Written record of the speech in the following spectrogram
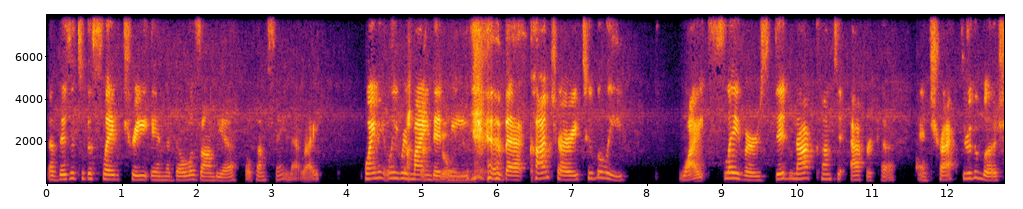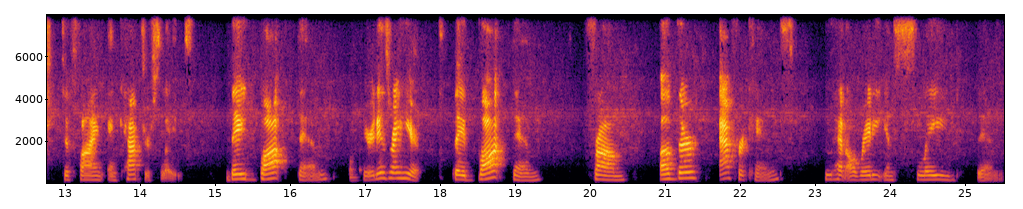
A visit to the slave tree in Ndola, Zambia, hope I'm saying that right, poignantly reminded me that, contrary to belief, white slavers did not come to Africa and track through the bush to find and capture slaves. They bought them, here it is right here. They bought them from other Africans who had already enslaved them.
